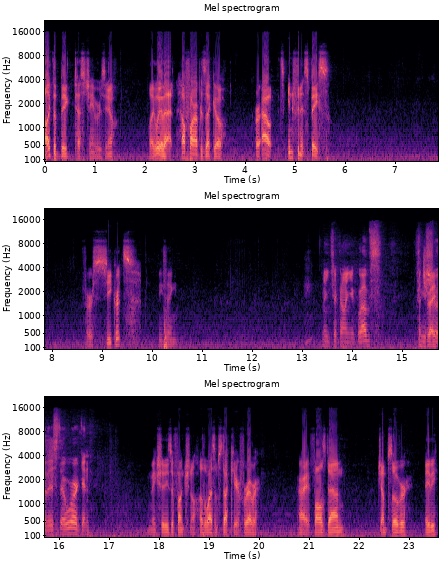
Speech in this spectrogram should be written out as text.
I like the big test chambers, you know? Like, look at that. How far up does that go? Or out? It's infinite space. First secrets. Anything? Are you checking on your gloves? That's you right. sure they're still working? Make sure these are functional. Otherwise, I'm stuck here forever. Alright, falls down. Jumps over. Maybe?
